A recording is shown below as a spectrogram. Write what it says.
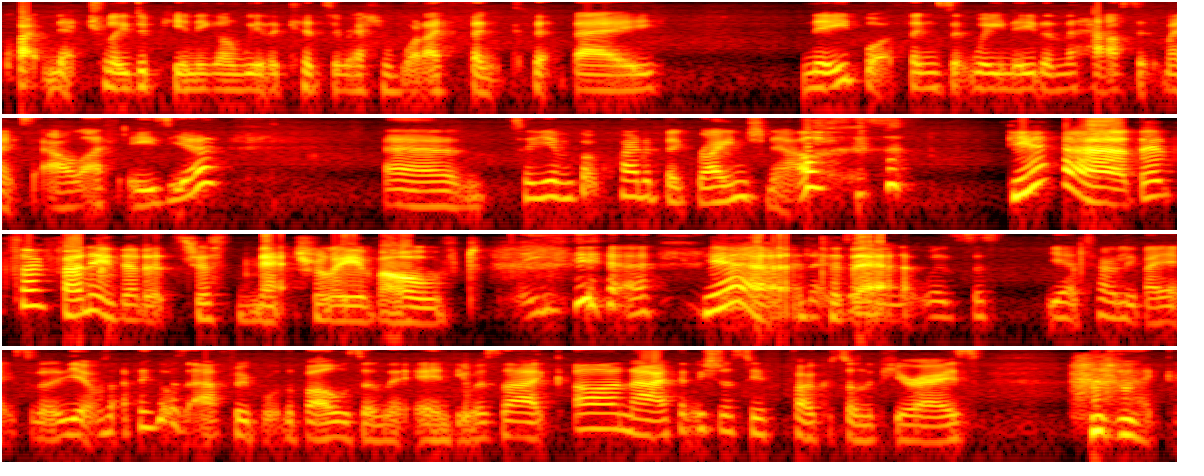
quite naturally, depending on where the kids are at and what I think that they need, what things that we need in the house that makes our life easier. Um, so yeah, we've got quite a big range now. Yeah, that's so funny that it's just naturally evolved. yeah, Yeah, it to that. It was just yeah, totally by accident. Yeah, was, I think it was after we brought the bowls in that Andy was like, "Oh no, I think we should just focus on the purees." Like,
